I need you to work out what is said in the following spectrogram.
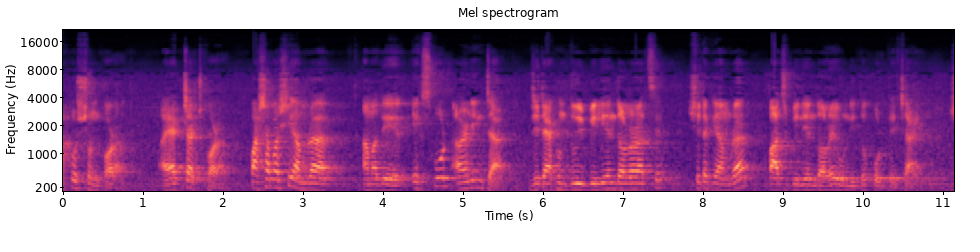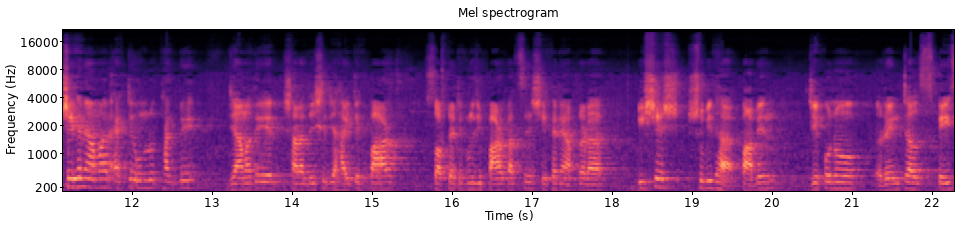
আকর্ষণ করা অ্যাট্রাক্ট করা। পাশাপাশি আমরা আমাদের এক্সপোর্ট আর্নিংটা যেটা এখন দুই বিলিয়ন ডলার আছে, সেটাকে আমরা পাঁচ বিলিয়ন ডলারে উন্নীত করতে চাই। সেখানে আমার একটা অনুরোধ থাকবে যে আমাদের সারা দেশে যে hi-tech park software technology park আছে, সেখানে আপনারা বিশেষ সুবিধা পাবেন যে কোনো রেন্টাল স্পেস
